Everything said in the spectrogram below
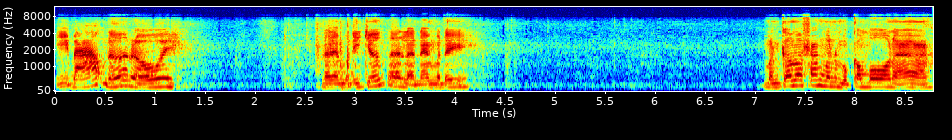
Chị báo nữa rồi. Lần này mình đi trước đó lần này mình đi. Mình có mới phát minh một combo nè. Mà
